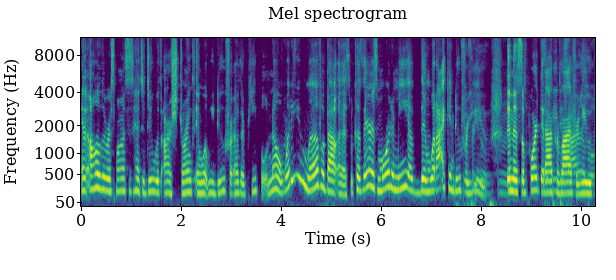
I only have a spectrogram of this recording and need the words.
and all of the responses had to do with our strength and what we do for other people. No, what do you love about us? Because there is more to me of, than what I can do for, for you, you. Mm. than the support that to I provide for you.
